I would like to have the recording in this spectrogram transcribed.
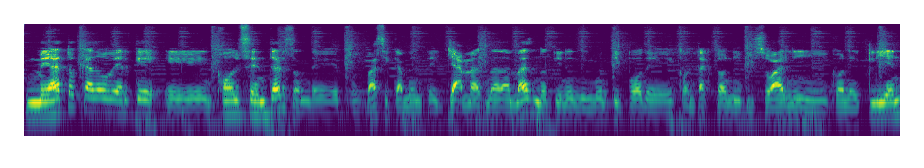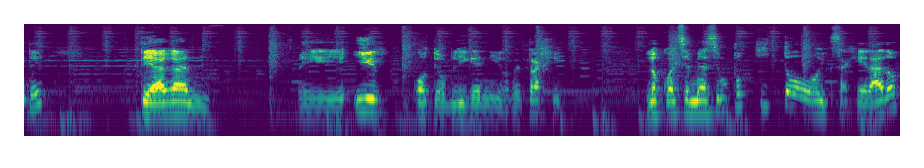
me ha tocado ver que en call centers, donde pues básicamente llamas nada más, no tienen ningún tipo de contacto ni visual ni con el cliente, te hagan eh, ir o te obliguen a ir de traje. Lo cual se me hace un poquito exagerado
